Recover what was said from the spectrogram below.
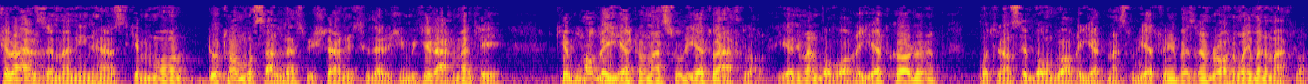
چرا عرض من این هست که ما دو تا مثلث بیشتر نیست که درشیم یکی رحمته که واقعیت و مسئولیت و اخلاق. یعنی من با واقعیت کار دارم متناسب با اون واقعیت مسئولیت رو میپذیرم راهنمای منم اخلاق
